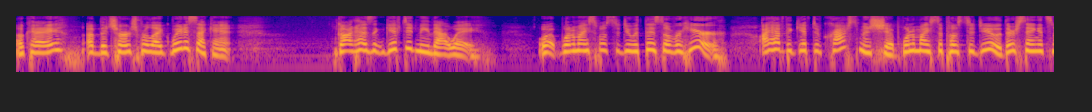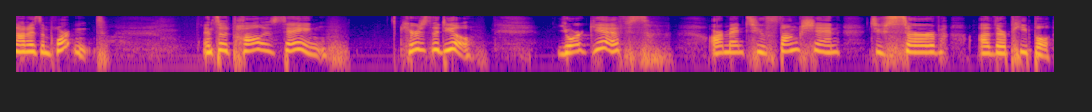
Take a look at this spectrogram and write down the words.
okay, of the church were like, wait a second, God hasn't gifted me that way. What, what am I supposed to do with this over here? I have the gift of craftsmanship. What am I supposed to do? They're saying it's not as important. And so Paul is saying, here's the deal your gifts are meant to function to serve other people,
